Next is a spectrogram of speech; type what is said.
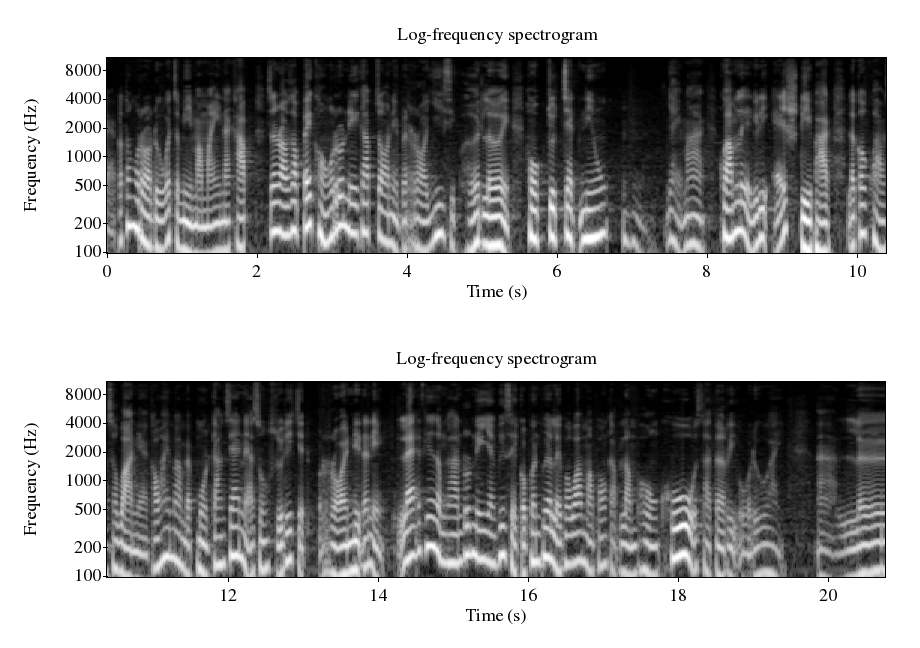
แต่ก็ต้องรอดูว่าจะมีมาไหมนะครับสำหรับสเปคของรุ่นนี้ครับจอเนี่ยเป็น 120 เฮิรต์เลย 6.7 นิ้วใหญ่มาก ความละเอียดอยู่ที่ HD แล้วก็ความสว่างเนี่ยเขาให้มาแบบโหมดกลางแจ้งเนี่ยสูงสุดอยู่ที่ 700 นิตนั่นเอง และที่สำคัญรุ่นนี้ยังพิเศษกว่าเพื่อนๆเลยเพราะว่ามาพร้อมกับลำโพงคู่สเตอริโอด้วย อ่าเลิ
